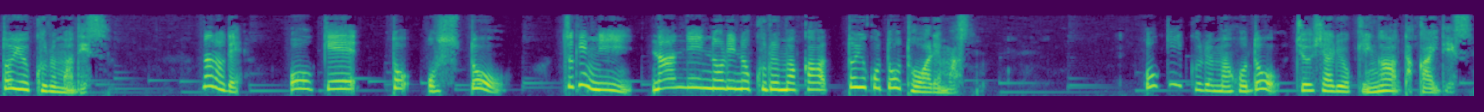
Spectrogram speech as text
という車です。なので、OK と押すと、次に何人乗りの車かということを問われます。大きい車ほど駐車料金が高いです。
